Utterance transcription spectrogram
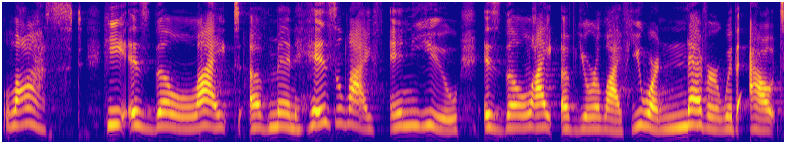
lost. He is the light of men. His life in you is the light of your life. You are never without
